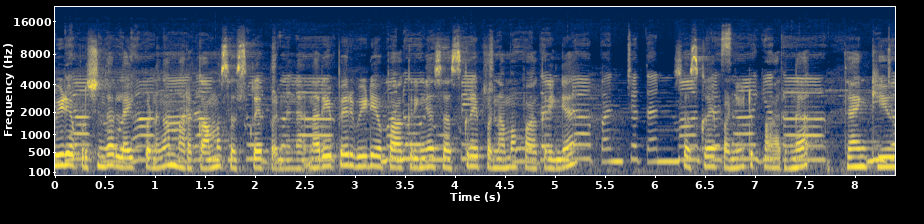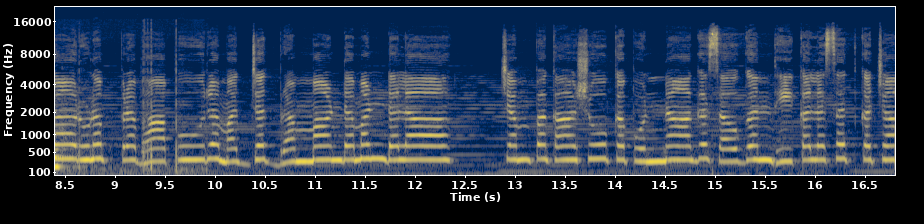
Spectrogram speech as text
வீடியோ பிடிச்சிருந்தா லைக் பண்ணுங்கள் மறக்காமல் சப்ஸ்கிரைப் பண்ணுங்கள் நிறைய பேர் வீடியோ பார்க்குறீங்க சப்ஸ்கிரைப் பண்ணாமல் பார்க்குறீங்க சப்ஸ்கிரைப் பண்ணிட்டு பாருங்கள் தேங்க்யூ रुणप्रभापूरमज्जद्ब्रह्माण्डमण्डला चम्पकाशोकपुन्नागसौगन्धिकलसत्कचा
